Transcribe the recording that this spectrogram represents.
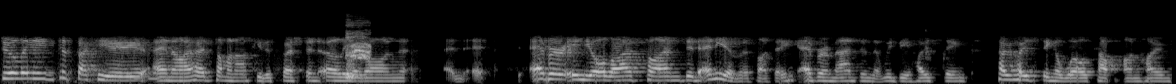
Julie, just back to you. And I heard someone ask you this question earlier on. Ever in your lifetime, did any of us, I think, ever imagine that we'd be hosting, co-hosting a World Cup on home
